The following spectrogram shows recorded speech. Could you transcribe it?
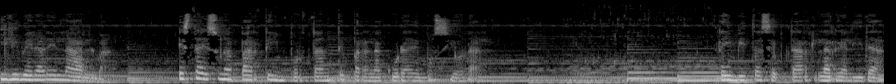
y liberar el alma. Esta es una parte importante para la cura emocional. Te invito a aceptar la realidad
